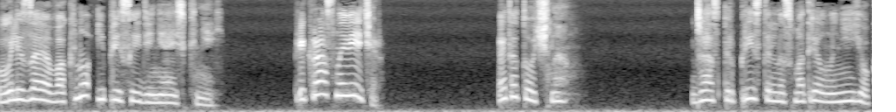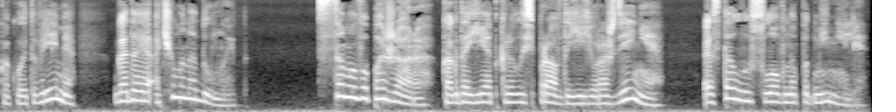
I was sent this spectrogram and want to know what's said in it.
вылезая в окно и присоединяясь к ней. «Прекрасный вечер!» «Это точно». Джаспер пристально смотрел на нее какое-то время, гадая, о чем она думает. С самого пожара, когда ей открылась правда ее рождения, Эстеллу словно подменили.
